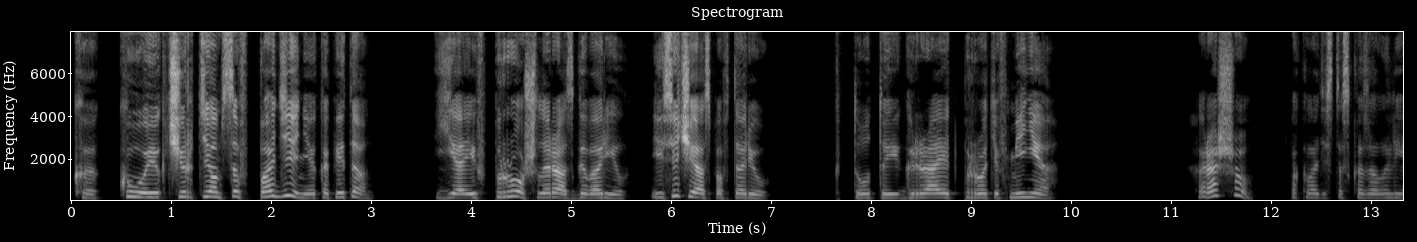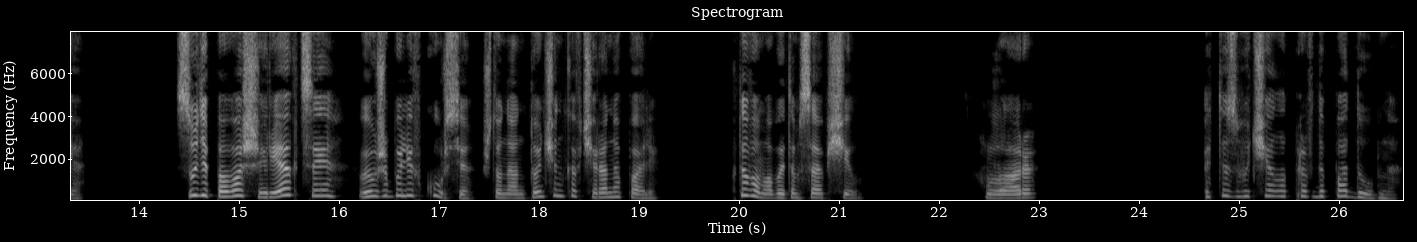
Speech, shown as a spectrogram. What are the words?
«Какое к чертям совпадение, капитан! Я и в прошлый раз говорил, и сейчас повторю. Кто-то играет против меня!» «Хорошо», — покладисто сказал Илья. Судя по вашей реакции, вы уже были в курсе, что на Антонченко вчера напали. Кто вам об этом сообщил? Лара. Это звучало правдоподобно.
